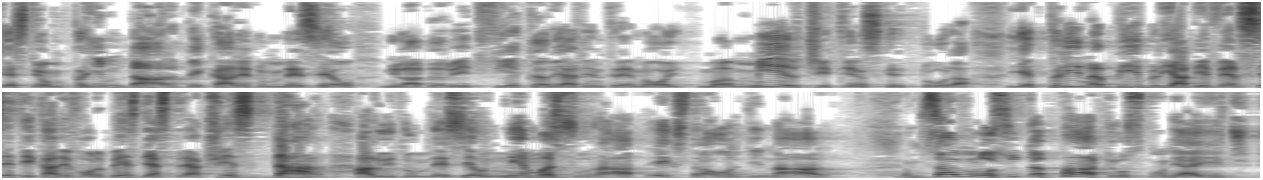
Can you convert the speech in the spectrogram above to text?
Și este un prim dar pe care Dumnezeu ni l-a dăruit fiecăruia dintre noi. Mă mir citind Scriptura. E plină Biblia de versete care vorbesc despre acest dar al lui Dumnezeu nemăsurat, extraordinar. În psalmul 104 spune aici,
